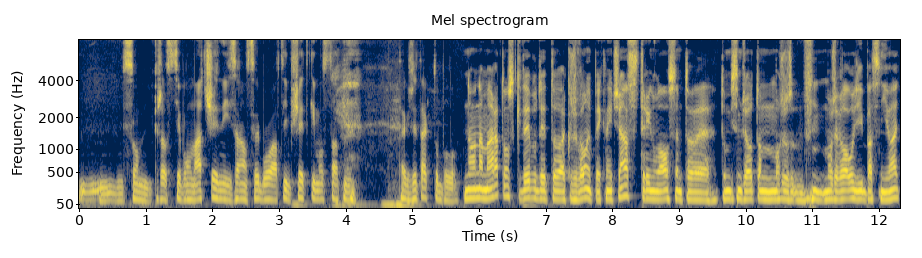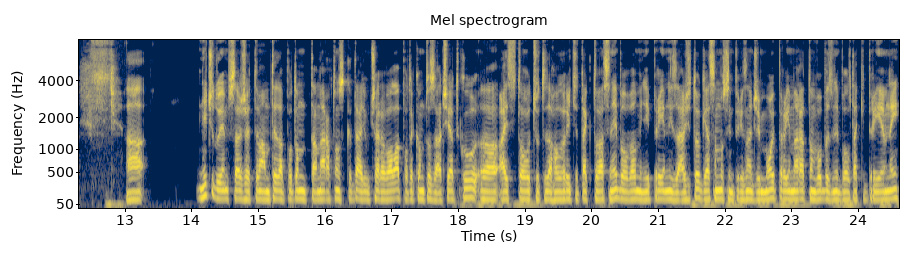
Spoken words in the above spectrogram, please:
mm, som proste bol nadšený sám sebou a tým všetkým ostatným. Takže tak to bolo. No na maratónsky debut je to akože veľmi pekný čas, 3.08 to je, to myslím, že o tom môže, môže veľa ľudí iba snívať. A Nečudujem sa, že to vám teda potom tá maratónska trať učarovala po takomto začiatku. E, aj z toho, čo teda hovoríte, tak to asi nebol veľmi nepríjemný zážitok. Ja sa musím priznať, že môj prvý maratón vôbec nebol taký príjemný.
